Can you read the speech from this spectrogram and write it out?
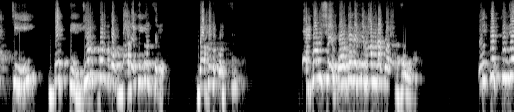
একটি ব্যক্তি জোরপূর্বক ভাবে কি করছে? দখল করছে। এখন সে কোর্টে গেছে মামলা করার জন্য। এই ব্যক্তি যে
